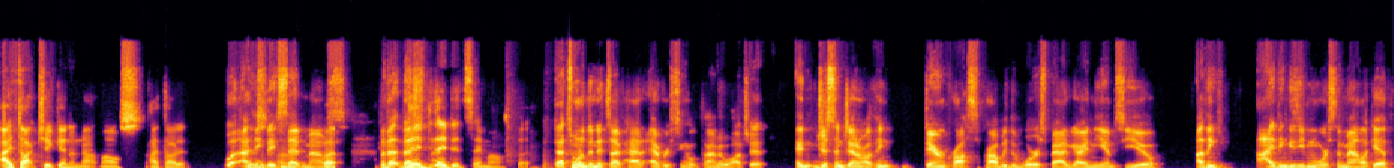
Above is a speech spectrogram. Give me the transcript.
I thought chicken and not mouse. I thought it. Well, I think they I said know, mouse, but, that, They that's they did say mouse, but that's one of the nits I've had every single time I watch it. And just in general, I think Darren Cross is probably the worst bad guy in the MCU. I think I think he's even worse than Malekith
